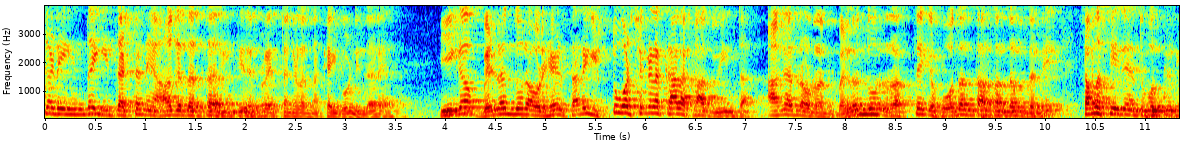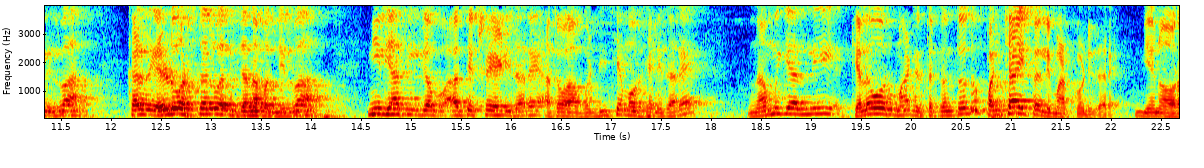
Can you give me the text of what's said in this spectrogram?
ಕಡೆಯಿಂದ ಈ ದಟ್ಟಣೆ ಆಗದಂಥ ರೀತಿಯ ಪ್ರಯತ್ನಗಳನ್ನು ಕೈಗೊಂಡಿದ್ದಾರೆ? ಈಗ ಬೆಳ್ಳಂದೂರು ಅವ್ರು ಹೇಳ್ತಾರೆ, ಇಷ್ಟು ವರ್ಷಗಳ ಕಾಲ ಕಾದ್ವಿ ಅಂತ. ಹಾಗಾದರೆ ಅವರು ಬೆಳ್ಳಂದೂರು ರಸ್ತೆಗೆ ಹೋದಂಥ ಸಂದರ್ಭದಲ್ಲಿ ಸಮಸ್ಯೆ ಇದೆ ಅಂತ ಗೊತ್ತಿರಲಿಲ್ವಾ? ಕಳೆದ ಎರಡು ವರ್ಷದಲ್ಲೂ ಅಲ್ಲಿ ಜನ ಬಂದಿಲ್ವಾ? ನೀವು ಯಾಕೆ ಈಗ ಅಧ್ಯಕ್ಷರು ಹೇಳಿದ್ದಾರೆ ಅಥವಾ ಡಿ ಸಿ ಎಂ ಅವ್ರು ಹೇಳಿದ್ದಾರೆ? ನಮಗೆ ಅಲ್ಲಿ ಕೆಲವರು ಮಾಡಿರ್ತಕ್ಕಂಥದ್ದು ಪಂಚಾಯತಲ್ಲಿ ಮಾಡ್ಕೊಂಡಿದ್ದಾರೆ. ಏನು ಅವರ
